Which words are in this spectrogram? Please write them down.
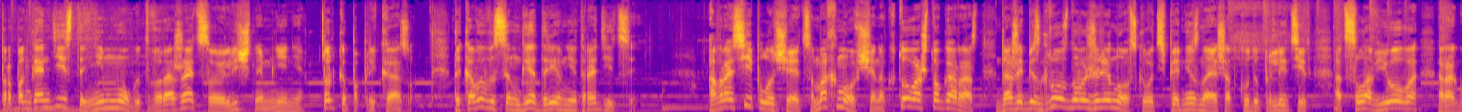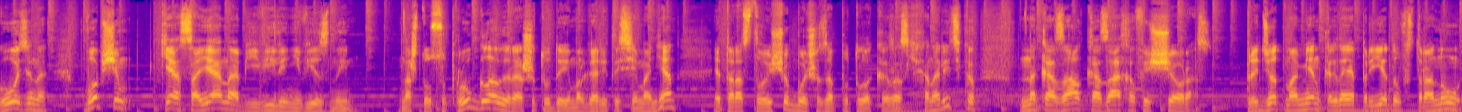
Пропагандисты не могут выражать свое личное мнение только по приказу. Таковы в СНГ древние традиции. А в России, получается, махновщина, кто во что гораст. Даже без Грозного Жириновского теперь не знаешь, откуда прилетит. От Соловьева, Рогозина. В общем, Киасаяна объявили невъездным. На что супруг главы Раши Туды и Маргарита Симоньян, это родство еще больше запутало казахских аналитиков, наказал казахов еще раз – Придет момент, когда я приеду в страну,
